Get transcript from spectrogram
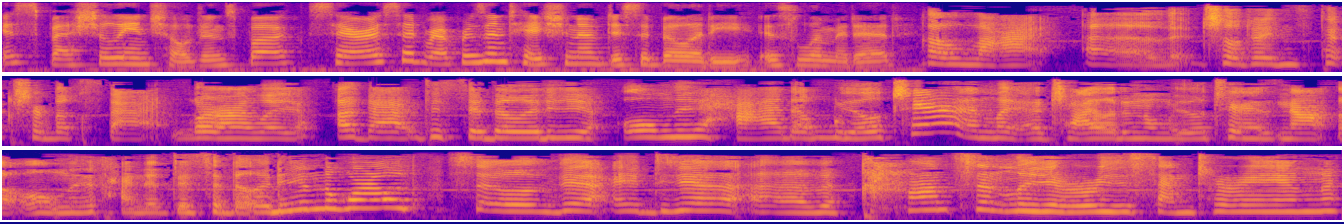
Especially in children's books, Sarah said representation of disability is limited. A lot of children's picture books that like about disability only had a wheelchair and like a child in a wheelchair is not the only kind of disability in the world. So the idea of constantly recentering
